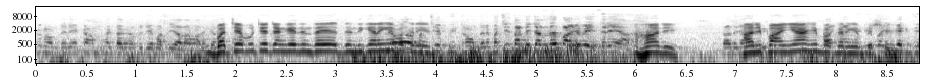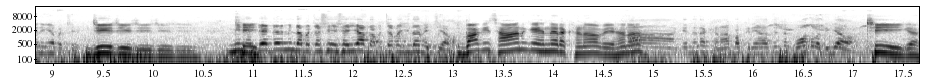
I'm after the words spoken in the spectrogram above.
ਕਰਾਉਂਦੇ ਰਹੇ ਕੰਮ ਫਿਰ ਡੰਗਰ ਦੂਜੇ ਪਾਸੇ ਜ਼ਿਆਦਾ ਵੱਧ ਗਿਆ ਬੱਚੇ ਬੁੱਚੇ ਚੰਗੇ ਦਿੰਦੇ ਦਿੰਦੀਆਂ ਰਹੀਆਂ ਬੱਕਰੀਆਂ? ਬੱਚੇ ਬੀਟਲ ਹੁੰਦੇ ਨੇ। ਬੱਚੇ ਤੁਹਾਡੇ ਚੱਲਦੇ ਪਾ ਕੇ ਵੇਚਦੇ ਰਹੇ ਆ। ਹਾਂਜੀ। ਹਾਂਜੀ ਪਾਈਆਂ ਅਸੀਂ ਬੱਕਰੀਆਂ ਪਿੱਛੇ। ਜੀ ਜੀ ਜੀ ਜੀ ਜੀ। ਮਹੀਨੇ ਡੇਢ ਮਹੀਨਾ ਬੱਚਾ 6-6000 ਦਾ ਬੱਚਾ ਭਾਜੀ ਦਾ ਵੇਚਿਆ ਵਾ। ਬਾਕੀ ਸਾਨ ਕਿਸੇ ਨੇ ਰੱਖਣਾ ਹੋਵੇ ਹਨਾ? ਹਾਂ ਕਹਿੰਦੇ ਰੱਖਣਾ ਬੱਕਰੀਆਂ ਤੇ ਬਹੁਤ ਵਧੀਆ ਵਾ। ਠੀਕ ਆ।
